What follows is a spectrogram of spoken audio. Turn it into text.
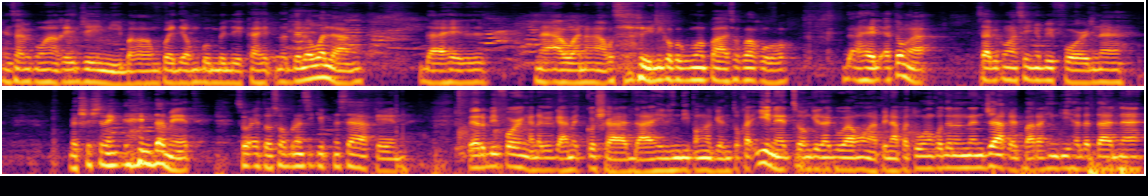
And sabi ko nga kay Jamie, baka kung pwede akong bumili kahit na dalawa lang. Dahil naawa na nga ako sa sarili ko pag pumapasok ako. Dahil eto nga, sabi ko nga sa inyo before na nagsishrink na yung damit. So ito, sobrang sikip na sa akin. Pero before nga, nagagamit ko siya dahil hindi pa nga ganito kainit. So ang ginagawa ko nga, pinapatungan ko na lang ng jacket para hindi halata na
